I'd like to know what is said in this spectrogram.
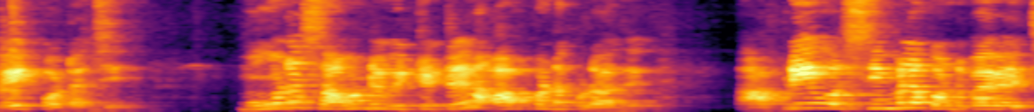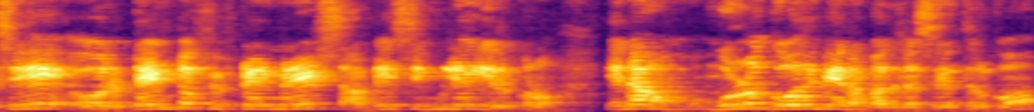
வெயிட் போட்டாச்சு. மூணு சவுண்டு விட்டுட்டு ஆஃப் பண்ணக்கூடாது. அப்படியே ஒரு சிம்மில் கொண்டு போய் வச்சு ஒரு டென் டு ஃபிஃப்டீன் மினிட்ஸ் அப்படியே சிம்லேயே இருக்கணும். ஏன்னா முழு கோதுமையை நம்ம அதில் சேர்த்துருக்கோம்.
